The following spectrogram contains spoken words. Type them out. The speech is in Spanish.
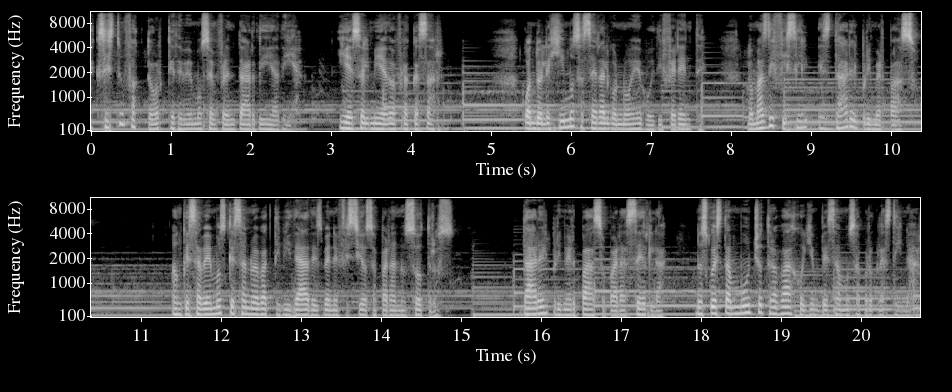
Existe un factor que debemos enfrentar día a día y es el miedo a fracasar. Cuando elegimos hacer algo nuevo y diferente, lo más difícil es dar el primer paso. Aunque sabemos que esa nueva actividad es beneficiosa para nosotros, dar el primer paso para hacerla nos cuesta mucho trabajo y empezamos a procrastinar.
